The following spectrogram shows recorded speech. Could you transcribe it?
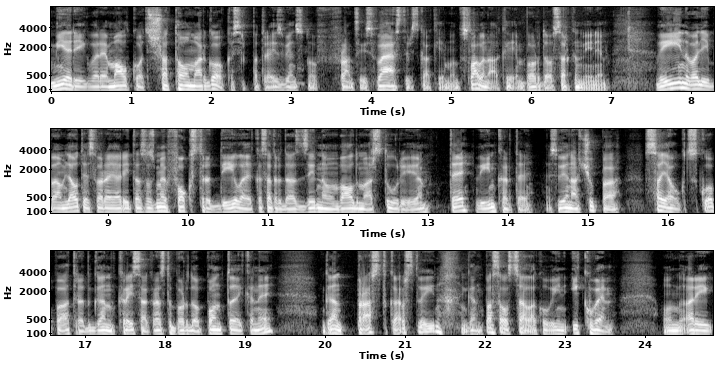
Mierīgi varēja malkot Chateau Margaux, kas ir patreiz viens no Francijas vēsturiskākajiem un slavenākajiem Bordeaux sarkanvīniem. Vīna vaļībām ļauties varēja arī tā saucamie Foxtrot dīlē, kas atradās Dzirnava un Valdemāra stūrī. Ja? Te vīnkartē es vienā čupā sajauktas kopā atradu gan kreisā krasta Bordeaux Ponte Canē, gan prastu karstu vīnu, gan pasaules cēlāko vīnu Ikvem un arī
